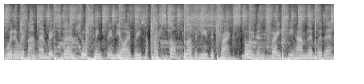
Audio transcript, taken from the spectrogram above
Winner with that man. Richard Earnshaw tinkling the ivories. I stopped loving you. The track Stoyman Tracy Hamlin with it,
